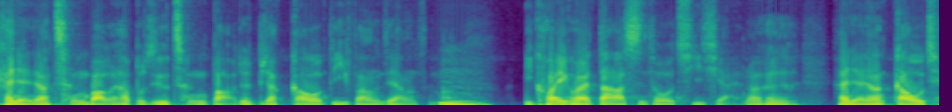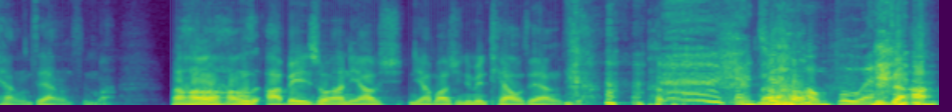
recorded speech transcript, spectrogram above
看起来像城堡，它不是一个城堡，就比较高的地方这样子嘛。嗯。一块一块大石头砌起来，然后看看起来像高墙这样子嘛。然后好像好像是阿伯说啊，你要你要不要去那边跳这样子？感觉很恐怖哎。你知道啊？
